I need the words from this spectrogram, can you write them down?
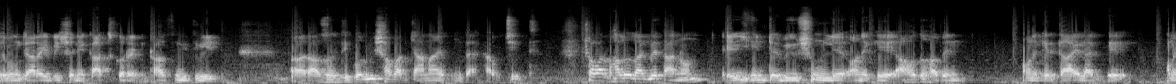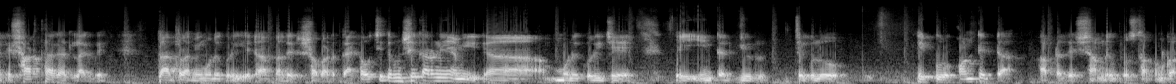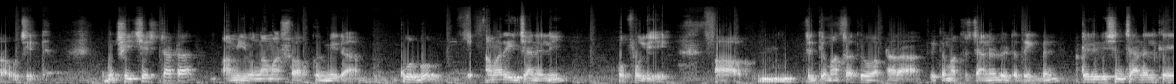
এবং যারা এই বিষয় নিয়ে কাজ করেন, রাজনীতিবিদ রাজনৈতিক কর্মী, সবার জানা এবং দেখা উচিত। সবার ভালো লাগবে তা নন, এই ইন্টারভিউ শুনলে অনেকে আহত হবেন, অনেকের গায়ে লাগবে, অনেকের স্বার্থাঘাত লাগবে। তারপর আমি মনে করি এটা আপনাদের সবার দেখা উচিত এবং সে কারণে আমি মনে করি যে এই ইন্টারভিউর যেগুলো, এই পুরো কন্টেন্টটা আপনাদের সামনে উপস্থাপন করা উচিত। এবং সেই চেষ্টাটা আমি এবং আমার সহকর্মীরা করব। আমার এই চ্যানেলই হোপফুলি তৃতীয় মাত্রাতেও আপনারা, তৃতীয় মাত্রা চ্যানেলও এটা দেখবেন। টেলিভিশন চ্যানেলকে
